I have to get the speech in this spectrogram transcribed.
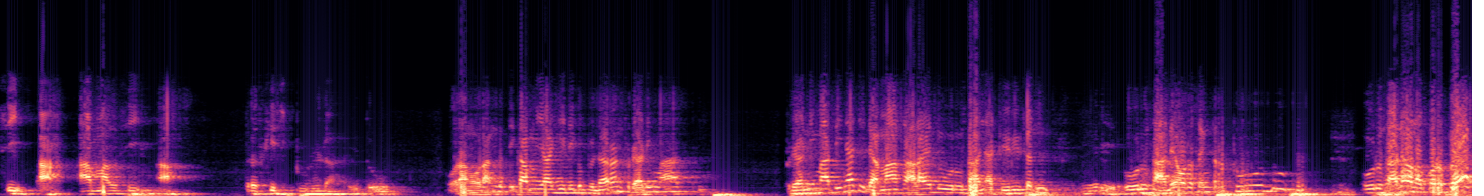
si A, amal si A, terus Hizbullah itu orang-orang ketika meyakini kebenaran berani mati. Berani matinya tidak masalah itu urusannya diri sendiri. Urusannya orang yang terbunuh. Urusannya orang korban.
